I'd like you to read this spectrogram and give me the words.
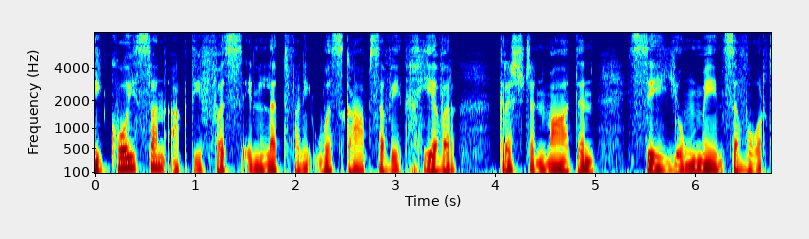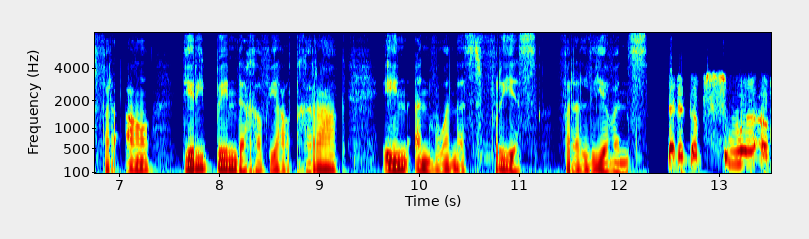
Die Khoisan aktivis en lid van die Oos-Kaapse wetgewer, Christian Martin, sê jong mense word veral deur die bende geweld geraak en inwoners vrees vir hulle lewens. Dit op so 'n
